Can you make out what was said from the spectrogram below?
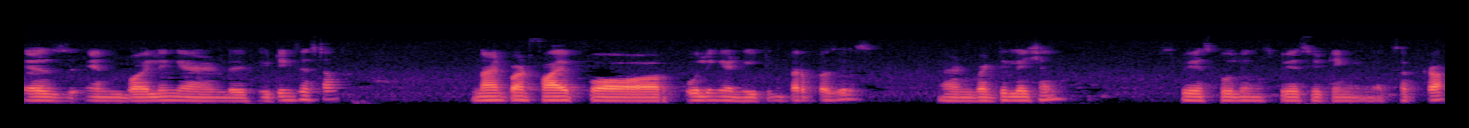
is in boiling and heating systems. 9.5 for cooling and heating purposes and ventilation, space cooling, space heating, etc.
